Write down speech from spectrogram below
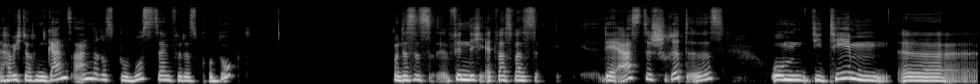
habe ich doch ein ganz anderes Bewusstsein für das Produkt. Und das ist, finde ich, etwas, was der erste Schritt ist, um die Themen, äh,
